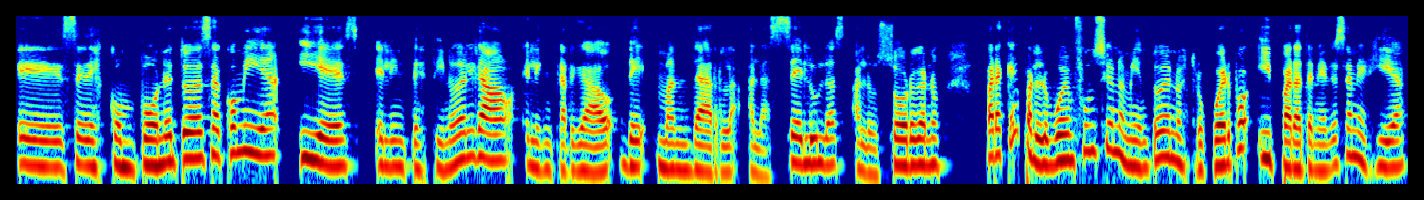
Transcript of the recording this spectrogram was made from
eh, se descompone toda esa comida y es el intestino delgado el encargado de mandarla a las células, a los órganos. ¿Para qué? Para el buen funcionamiento de nuestro cuerpo y para tener esa energía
